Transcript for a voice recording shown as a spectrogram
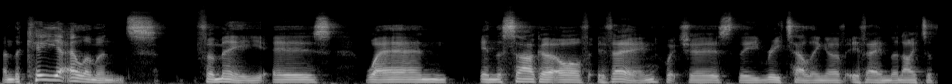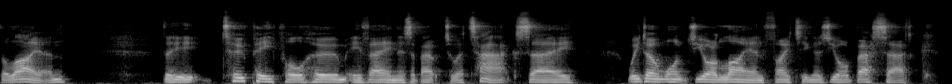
and the key element for me is when in the saga of Yvain, which is the retelling of Yvain the Knight of the Lion, the two people whom Yvain is about to attack say, We don't want your lion fighting as your berserk.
